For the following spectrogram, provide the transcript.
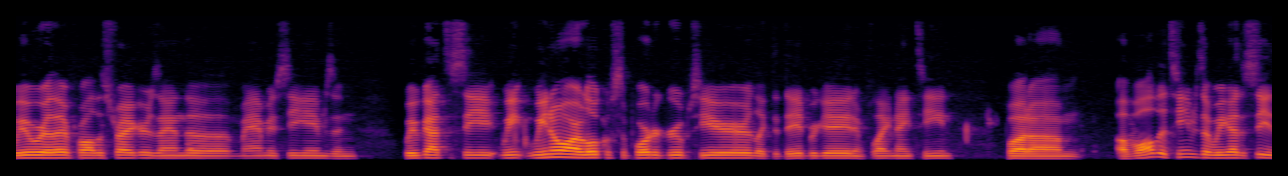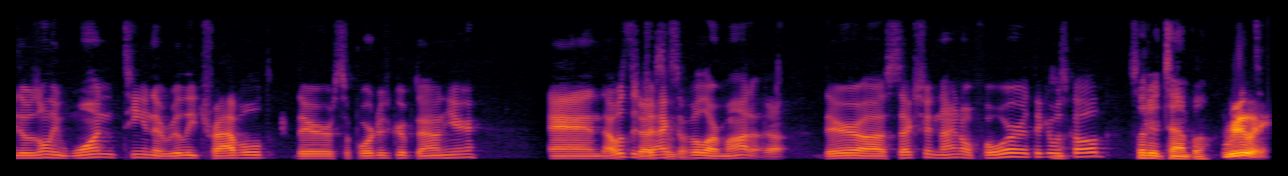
we were there for all the strikers and the Miami FC games, and we've got to see we we know our local supporter groups here, like the Dade Brigade and Flight 19, but um of all the teams that we got to see, there was only one team that really traveled their supporters group down here, and that was the Jacksonville. Jacksonville Armada. Yeah. Their uh, section 904, I think it was called. So did Tampa. Really,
